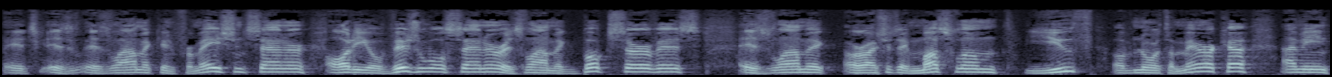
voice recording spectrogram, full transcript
it's, Islamic Information Center, Audio Visual Center, Islamic Book Service, Islamic, or I should say Muslim Youth of North America. I mean,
